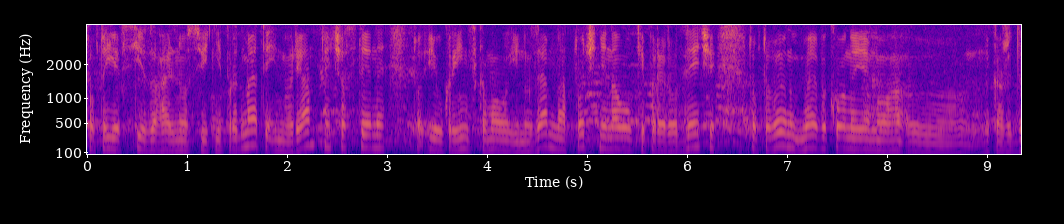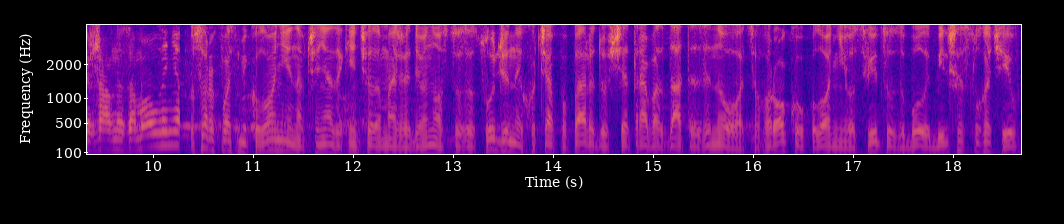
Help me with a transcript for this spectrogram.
тобто є всі загальноосвітні предмети, інваріантні частини, то і українська мова, іноземна, точні науки, природничі. Тобто ви- ми виконуємо е, кажуть, державне замовлення. У 48-й колонії навчання закінчили майже 90 засуджених, хоча попереду ще треба здати ЗНО. Цього року у колонії освіту здобули більше слухачів,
